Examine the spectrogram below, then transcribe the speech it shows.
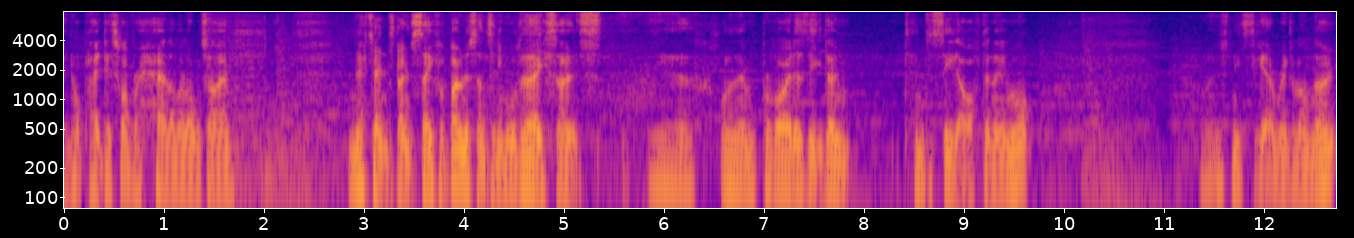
Yeah, not played this one for a hell of a long time. NetEnt don't save for bonus hunts anymore today, so it's yeah one of them providers that you don't tend to see that often anymore. Well, this needs to get a wriggle on though.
